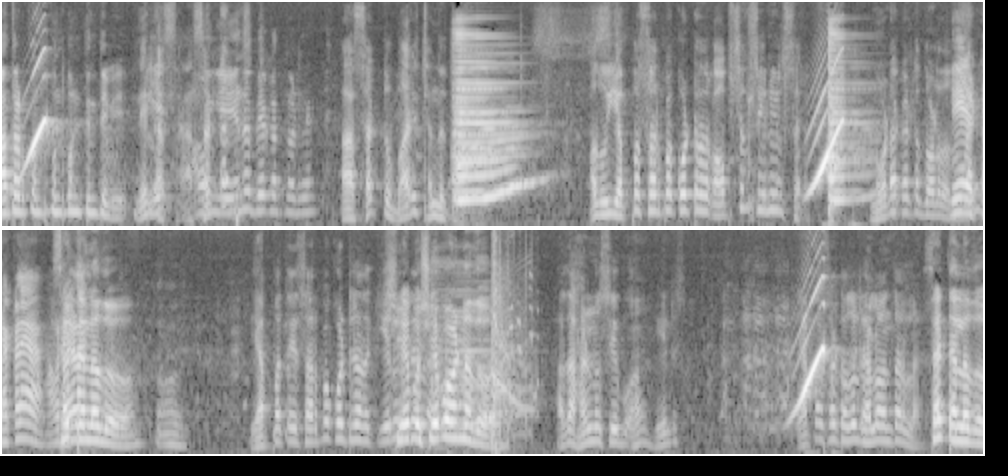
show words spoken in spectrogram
ಮಾತಾಡ್ಕೊಂಡು ಕುಂತ್ಕೊಂಡು ತಿಂತೀವಿ. ಇಲ್ಲ ಆ ಸಟ್ ಏನೋ ಬೇಕಂತ ನೋಡ್ರಿ. ಆ ಸಟ್ಟು ಭಾರಿ ಚಂದ ಐತಿ. ಅದು ಎಪ್ಪತ್ತು ಸಾವಿರ ರೂಪಾಯಿ ಕೊಟ್ಟರೆ ಅದಕ್ಕೆ ಆಪ್ಷನ್ಸ್ ಏನೂ ಇಲ್ಲ ಸರ್. ನೋಡಕಟ್ಟ ದೊಡ್ಡದು. ಏ ಟಕಳೆ ಅವ್ರ್ ಸೆಟ್ ಹೇಳ- ಅಲ್ಲದು ಎಪ್ಪತ್ತೈದು ಸಾವಿರ ರೂಪಾಯಿ ಕೊಟ್ಟರೆ ಅದಕ್ಕೆ ಏನು ಶೇಬು ಶೇಬು ಹಣ್ಣದು. ಅದ ಹಣ್ಣು ಸೇಬು ಹಾಂ ಏನು ಸಟ್ ಅದಲ್ರಿ ಹಲೋ ಅಂತಾರಲ್ಲ. ಸಟ್ ಅಲ್ಲದು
